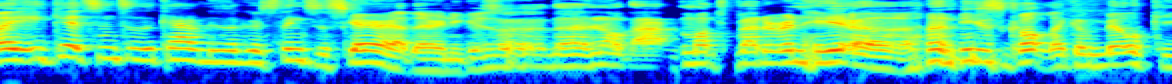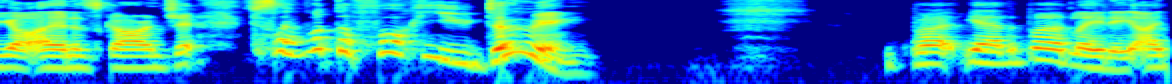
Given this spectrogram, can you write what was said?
like he gets into the cabin, and he goes things are scary out there and he goes "Uh, they're not that much better in here and he's got like a milky eye and a scar and shit just like what the fuck are you doing but yeah, the bird lady, I,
